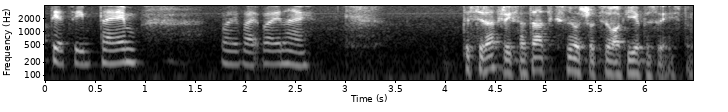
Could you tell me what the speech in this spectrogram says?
attiecību tēmu, vai, vai, vai nē? Tas ir atkarīgs no tā, cik ļoti šo cilvēku iepazīstu.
